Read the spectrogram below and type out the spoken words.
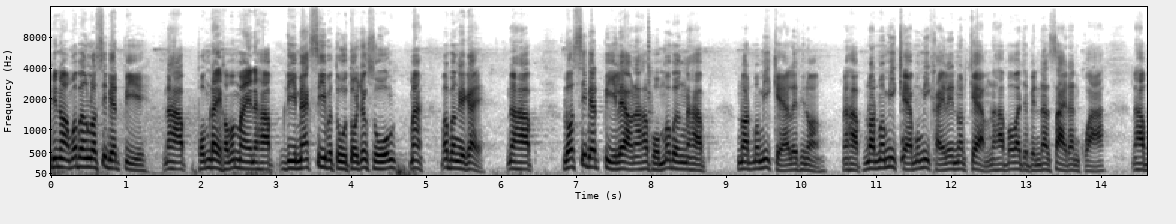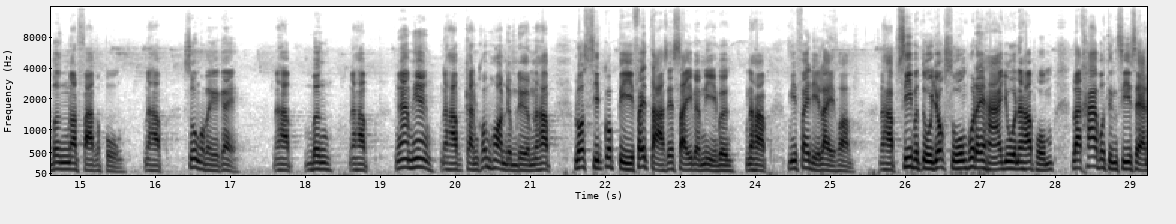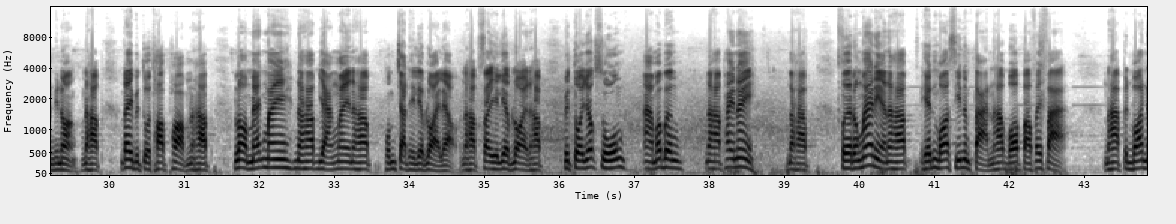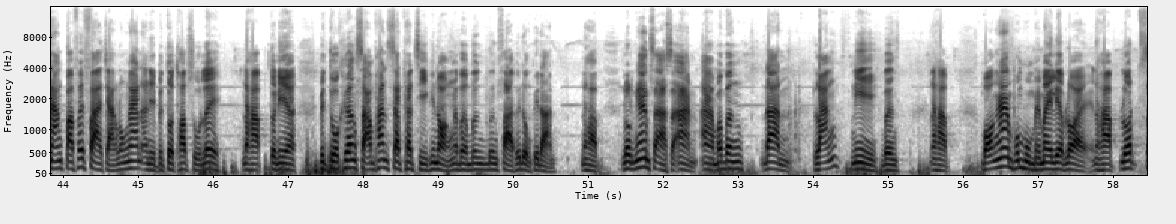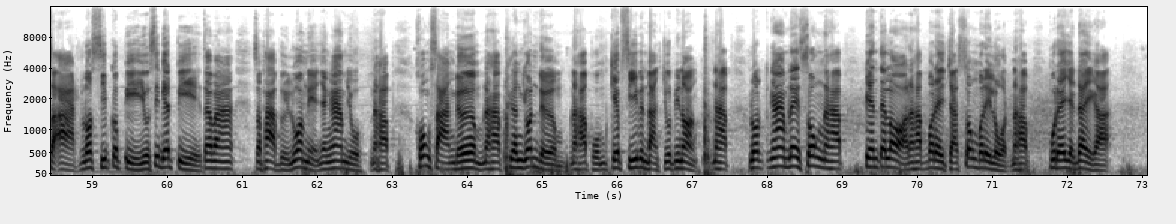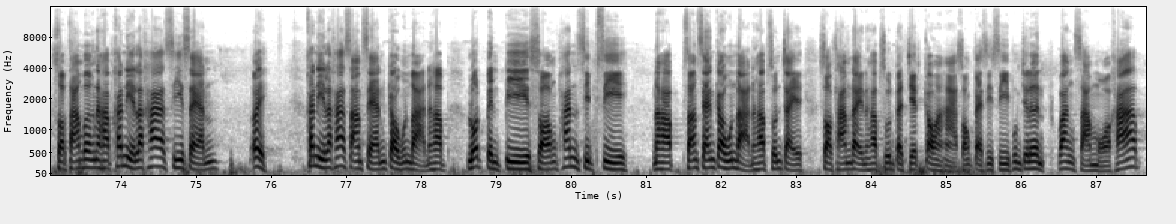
พี่น้องมาเบิ่งรถ11ปีนะครับผมได้เขามาใหม่นะครับ D Max 4ประตูตัวยกสูงมามาเบิ่งใกล้ๆนะครับรถ11ปีแล้วนะครับ ผมมาเบิ่งนะครับน็อตบ่มีแก่เลยพี่น้องนะครับน็อตบ่มีแก่บ่มีไขเลยน็อตแก้มนะครับเพราะว่าจะเป็นด้านซ้ายด้านขวานะครับ เบิ่งน็อตฝากระโปรงนะครับซูมเข้าไปใกล้ๆนะครับ เบิ่งนะครับงามแห้งนะครับกันความร้อนเดิมๆนะครับรถ10กว่าปีไฟตาใสๆแบบนี้เบิ่งนะครับ มีไฟเดย์ไลท์พร้อม นะครับซีประตูยกสูงผู้ใดหาอยู่นะครับผมราคาพอถึง 4 0 0แสนพี่น้องนะครับได้เป็นตัวท็อปพร้อมนะครับล้อแม็กไม้นะครับอย่างไม้นะครับผมจัดให้เรียบร้อยแล้วนะครับใส่ให้เรียบร้อยนะครับเป็นตัวยกสูงอ่ามาเบิงนะครับภายในนะครับเปิดออกมาเนี่ยนะครับเห็นบอสสีน้ำตาลนะครับบอสปลั๊บไฟฟ้านะครับเป็นบอสหนังปลั๊บไฟฟ้าจากโรงงานอันนี้เป็นตัวท็อปศูนย์เลยนะครับตัวนี้เป็นตัวเครื่อง 3,000 z แพดสีพี่น้องนะเบิงเบิงเบิงฝาเพดงเพดานนะครับรถงามสะอาดสะอ้านอ่ามาเบิงด้านหลังนี่เบิง นะครับบอกงามผมหุ่มให้ไม่เรียบร้อยนะครับรถสะอาดรถซิปก็ปีอยู่ซิบเอปี แต่ว่าสภาพโดยร่วมเนี่ยยังงามอยู่นะครับโครงสร้างเดิมนะครับ เครื่องยนต์เดิมนะครับ ผมเก็บสีเป็นบางจุดพี่น้องนะครับรถงามเลยส่งนะครับ เปลี่ยนแต่ล้อนะครับบ่ได้จัดส่งบ่ได้โหลดนะครับ ผู้ใดอยากได้ก็สอบถามเบิ่งนะครับคันนี้ราคา4 0 0 0 0เอ้ยคันนี้ราคา3 9 0 0 0 0บาทนะครับรถเป็นปี 2014 นะครับสามแสนเก้าพันบาทนะครับ สนใจสอบถามได้นะครับศูนย์แปดเจ็ดเก้าห้าสองแปดสี่สี่พุ่มเจริญว่างสามหมอครับ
